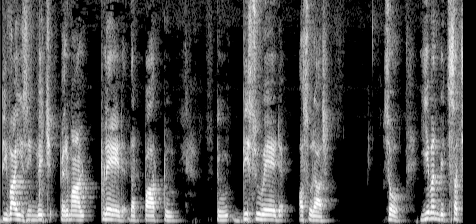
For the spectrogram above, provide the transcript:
device in which Perumal played that part to, to dissuade Asuras. So, even with such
